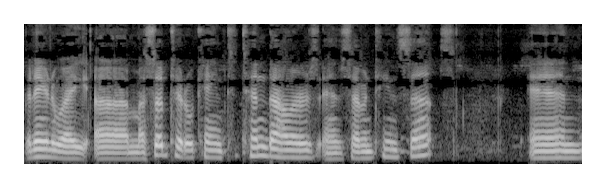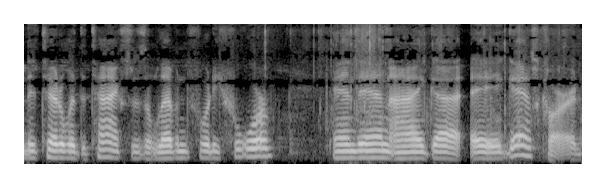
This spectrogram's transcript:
But anyway, uh, my subtotal came to $10.17, and the total with the tax was $11.44. And then I got a gas card.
